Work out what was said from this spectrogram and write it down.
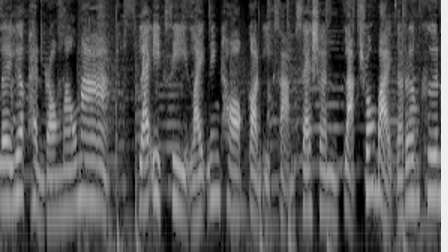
เลยเลือกแผ่นรองเมาส์มา และอีก 4 Lightning Talk ก่อนอีก 3 Session หลักช่วงบ่ายจะเริ่มขึ้น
